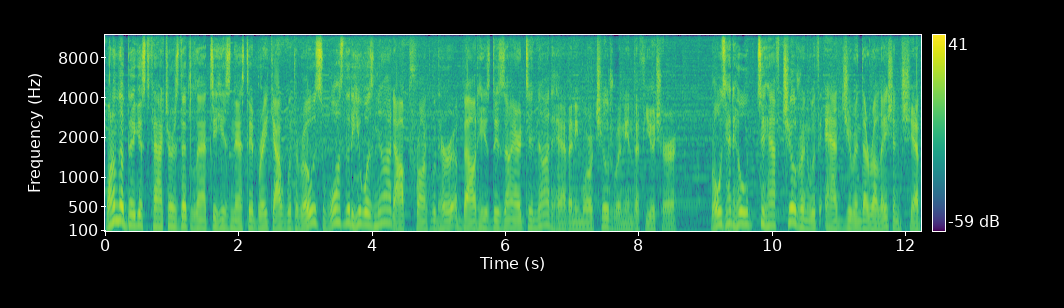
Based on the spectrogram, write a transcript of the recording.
One of the biggest factors that led to his nasty breakup with Rose was that he was not upfront with her about his desire to not have any more children in the future. Rose had hoped to have children with Ed during their relationship,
